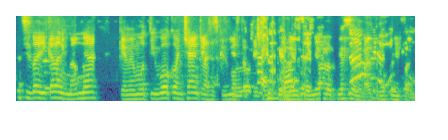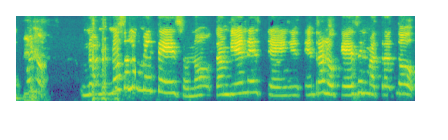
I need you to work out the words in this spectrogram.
tesis va dedicada a mi mamá, que me motivó con chanclas a escribir esta tesis. Que me enseñó lo que es el maltrato infantil. no, no solamente eso, ¿no? También este, entra lo que es el maltrato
